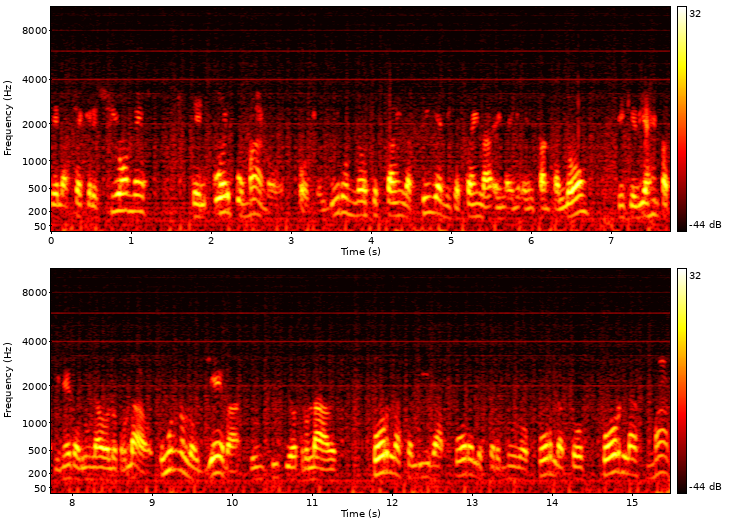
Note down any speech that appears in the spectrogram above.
de las secreciones del cuerpo humano, porque el virus no es que está en la silla ni que está en, el pantalón y que viaja en patineta de un lado al otro lado. Uno lo lleva de un sitio a otro lado por la salida, por el estornudo, por la tos, por las manos.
